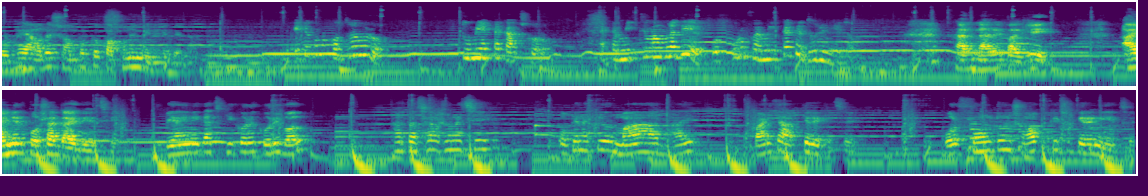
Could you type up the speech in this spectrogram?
ওর ভাই আমাদের সম্পর্ক কখনোই মেনে নেবে না। এটা কোনো কথা হলো? তুমি একটা কাজ করো একটা মিথ্যে মামলা দিয়ে ওর পুরো ফ্যামিলিটাকে ধরে নিয়ে যাও। আর না রে পাগলি আইনের পোশাক গায়ে দিয়েছি। বেআইনি কাজ কি করে করি বল? আর তাছাড়া শুনেছি ওকে নাকি ওর মা আর ভাই বাড়িতে আটকে রেখেছে। ওর ফোন টোন সব কিছু কেড়ে নিয়েছে।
